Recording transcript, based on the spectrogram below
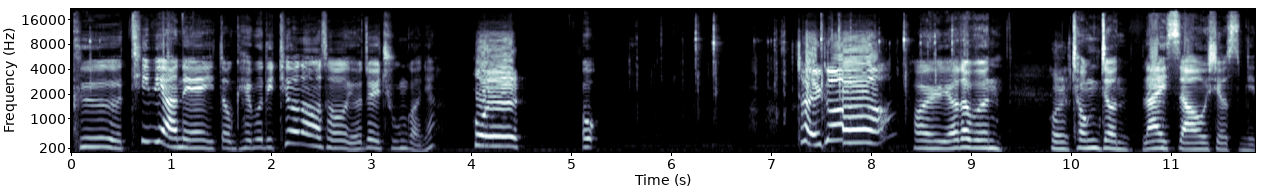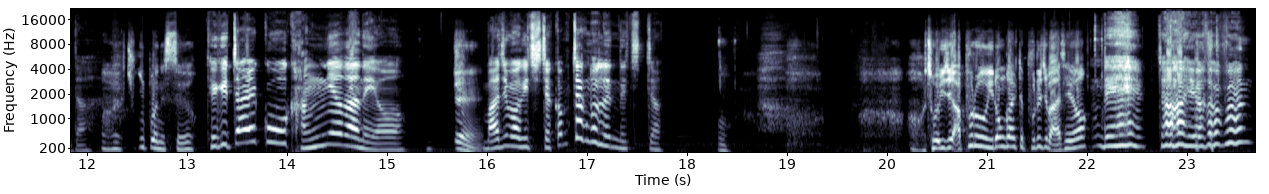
그 TV 안에 있던 괴물이 튀어나와서 여자애 죽은 거 아니야? 헐. 어? 잘 가. 헐, 여러분. 헐. 정전 라이스 아웃이었습니다. 아, 죽을 뻔했어요. 되게 짧고 강렬하네요. 네. 마지막에 진짜 깜짝 놀랐네, 진짜. 어, 저 이제 앞으로 이런 거 할 때 부르지 마세요. 네. 자, 여러분.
